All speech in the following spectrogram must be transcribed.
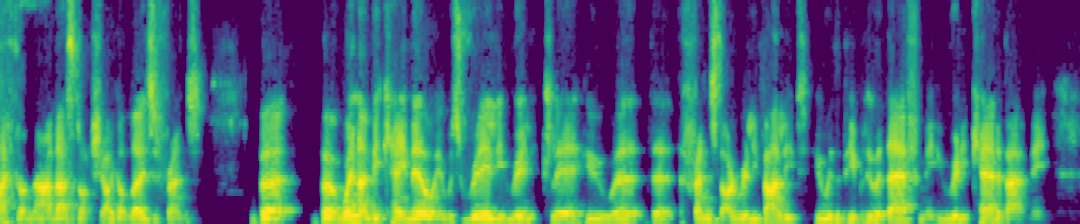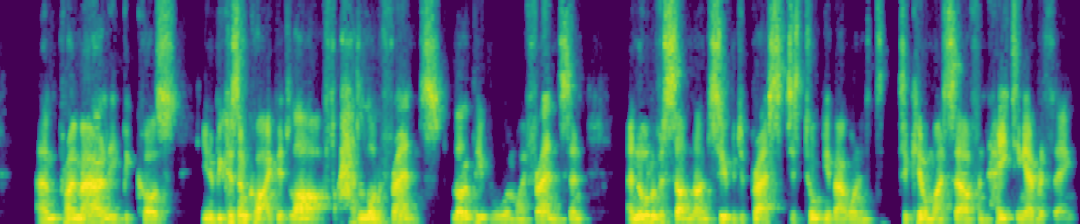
I thought, nah, that's not true. I got loads of friends, but but when I became ill, it was really really clear who were the, the friends that I really valued, who were the people who were there for me, who really cared about me. Um, primarily because you know, because I'm quite a good laugh, I had a lot of friends. A lot of people were my friends. And and all of a sudden I'm super depressed, just talking about wanting to, to kill myself and hating everything.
